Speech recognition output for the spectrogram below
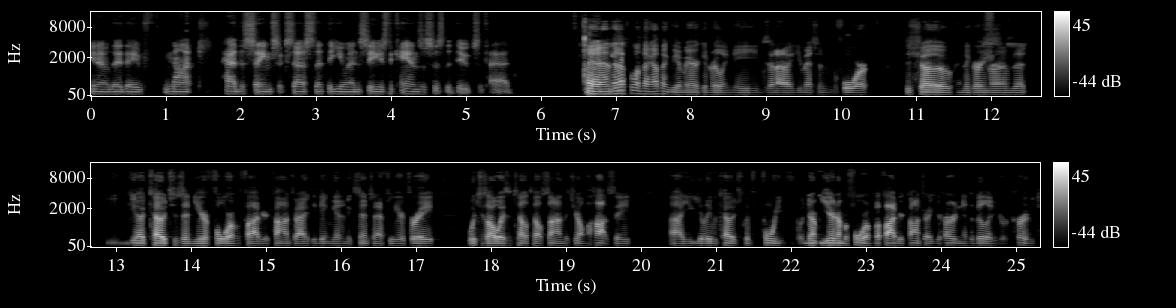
you know, they, they've not had the same success that the UNCs, the Kansases, the Dukes have had. Yeah, and that's one thing I think the American really needs. And I know you mentioned before the show in the green room that you know, coach is in year four of a five year contract. He didn't get an extension after year three, which is always a telltale sign that you're on the hot seat. Uh, you, you leave a coach with four year number four of a five year contract, you're hurting his ability to recruit.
